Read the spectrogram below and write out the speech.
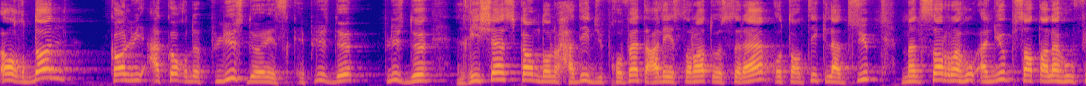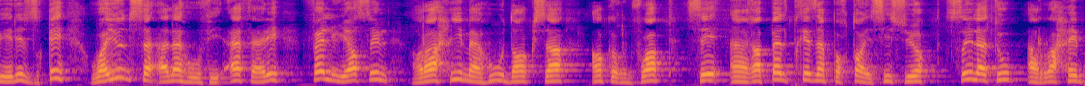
ordonne qu'on lui accorde plus de risques et plus de plus de richesse comme dans le hadith du prophète alayhi salatu wassalam authentique là-dessus man sarrahu an yubsata lahu fi rizqihi wa yunsa lahu fi atharihi falyasil rahimahu donc ça encore une fois c'est un rappel très important ici sur silatu ar-rahim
